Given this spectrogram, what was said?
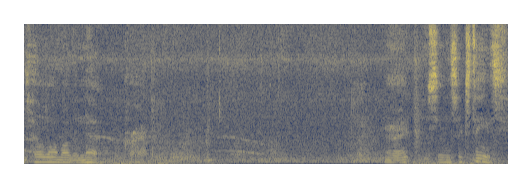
Was held on by the nut. Crap. Alright, 7 sixteenths.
